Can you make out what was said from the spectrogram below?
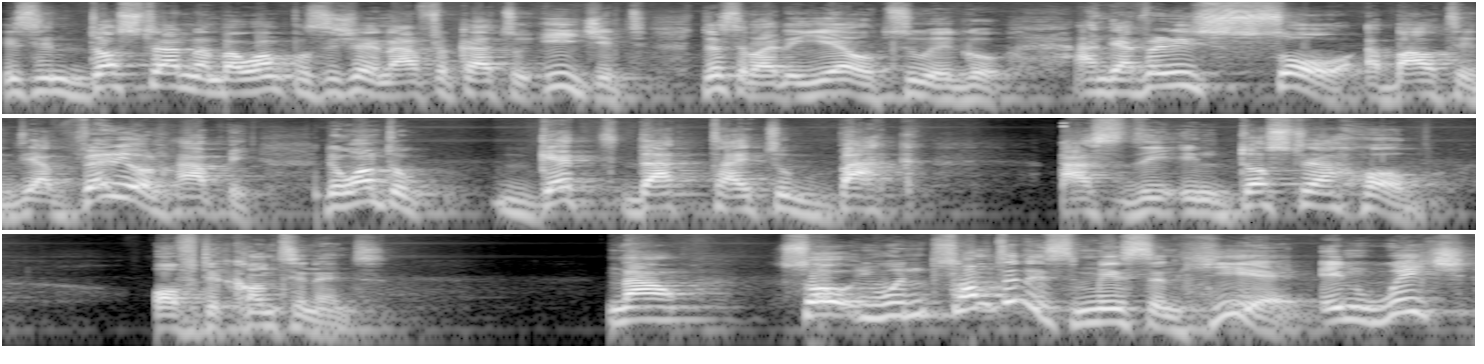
its industrial number one position in Africa to Egypt just about a year or two ago. And they're very sore about it. They are very unhappy. They want to get that title back as the industrial hub of the continent. Now, so when something is missing here, in which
